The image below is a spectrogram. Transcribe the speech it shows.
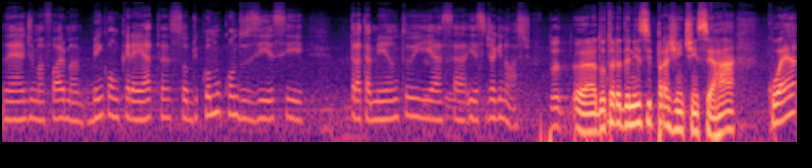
né, de uma forma bem concreta sobre como conduzir esse tratamento e, essa, e esse diagnóstico. Uh, doutora Denise, para a gente encerrar, qual é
